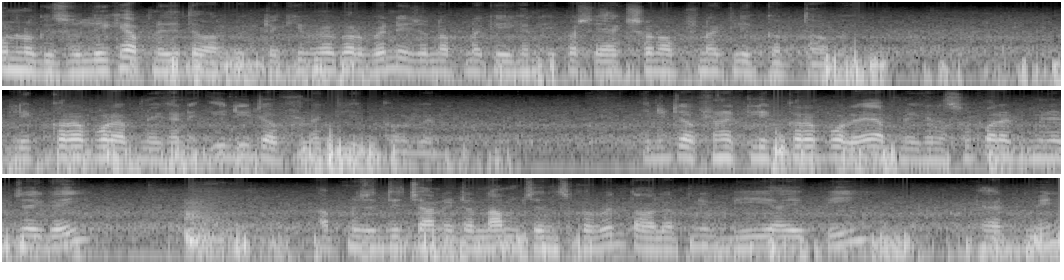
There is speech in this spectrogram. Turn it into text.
অন্য কিছু লিখে আপনি দিতে পারবেন। এটা কীভাবে করবেন? এই জন্য আপনাকে এখানে পাশে অ্যাকশন অপশনে ক্লিক করতে হবে। ক্লিক করার পরে আপনি এখানে এডিট অপশনে ক্লিক করবেন। এডিট অপশনে ক্লিক করার পরে আপনি এখানে সুপার অ্যাডমিনের জায়গায় আপনি যদি চান এটা নাম চেঞ্জ করবেন, তাহলে আপনি ভিআইপি অ্যাডমিন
